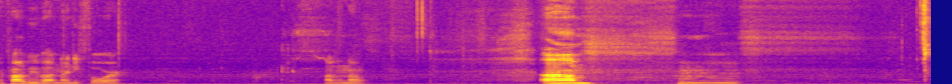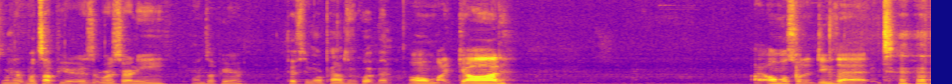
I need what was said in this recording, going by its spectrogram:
it'd probably be about ninety-four. I don't know. Um, hmm. What are, what's up here? Is it, was there any ones up here? Fifty more pounds of equipment. Oh my god. I almost want to do that.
